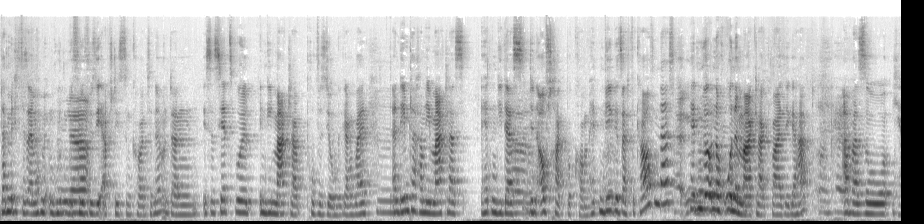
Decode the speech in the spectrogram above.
damit ich das einfach mit einem guten Ja. Gefühl für sie abschließen konnte. Ne? Und dann ist es jetzt wohl in die Maklerprovision gegangen, weil an dem Tag haben die Maklers, hätten die das, Ah. den Auftrag bekommen. Hätten wir gesagt, wir kaufen das, Hätten hätten wir noch ohne Makler quasi gehabt. Okay. Aber so, ja,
